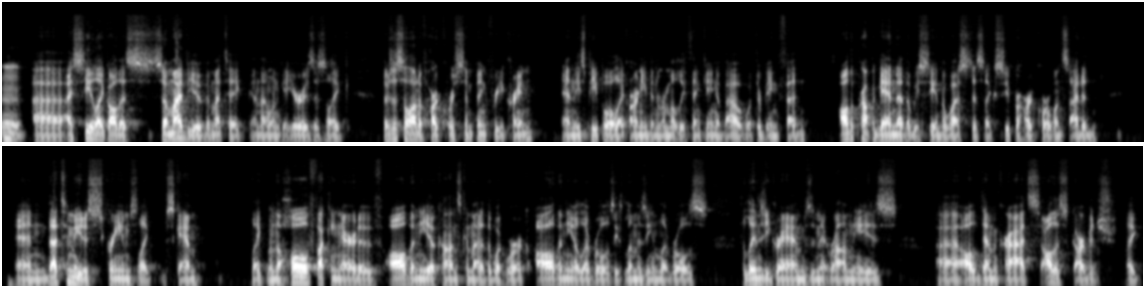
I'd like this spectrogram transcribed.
Mm. Uh, I see like all this. So my view of it, my take, and I want to get yours is like there's just a lot of hardcore simping for Ukraine, and these people like aren't even remotely thinking about what they're being fed. All the propaganda that we see in the West is like super hardcore, one sided, and that to me just screams like scam. Like when the mm. whole fucking narrative, all the neocons come out of the woodwork, all the neoliberals, these limousine liberals, the Lindsey Grahams, the Mitt Romneys, uh, all the Democrats, all this garbage. Like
